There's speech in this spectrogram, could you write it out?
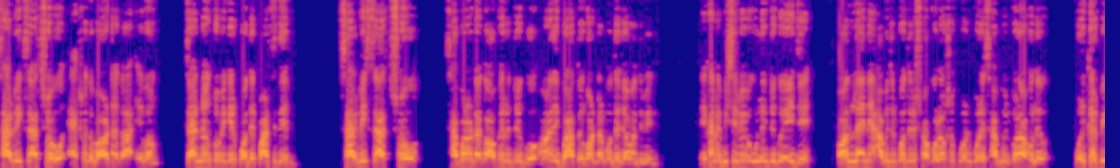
সার্ভিস চার্জ সহ একশত বারো টাকা এবং চার নং ক্রমিকের পদের প্রার্থীদের সার্ভিস চার্জ সহ ছাপান্ন টাকা অফেরতযোগ্য অনধিক বাহাত্তর ঘণ্টার মধ্যে জমা দিবেন। এখানে বিশেষভাবে উল্লেখযোগ্য এই যে, অনলাইনে আবেদনপত্রের সকল অংশ পূরণ করে সাবমিট করা হলেও পরীক্ষার ফি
